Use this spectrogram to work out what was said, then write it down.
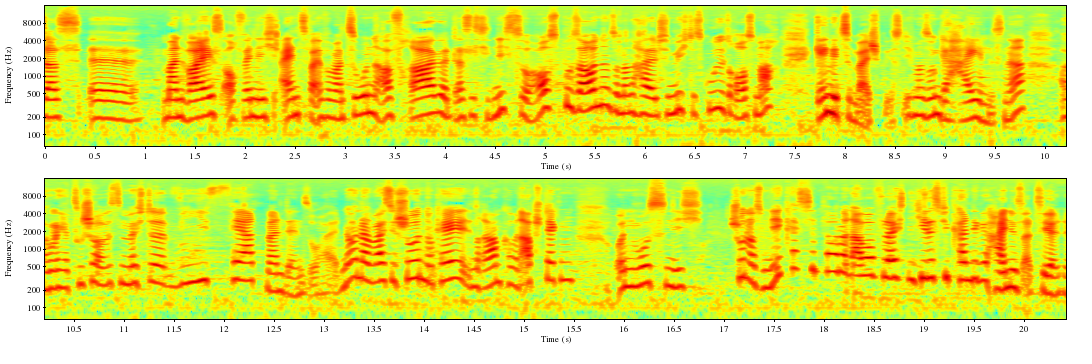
dass äh, man weiß, auch wenn ich ein, zwei Informationen erfrage, dass ich die nicht so ausposaune, sondern halt für mich das Gute draus mache. Gänge zum Beispiel ist nicht mal so ein Geheimnis. Ne? Aber wenn ich als Zuschauer wissen möchte, wie fährt man denn so halt? Ne? Und dann weiß ich schon, okay, den Rahmen kann man abstecken und muss nicht schon aus dem Nähkästchen plaudern, aber vielleicht nicht jedes pikante Geheimnis erzählen.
